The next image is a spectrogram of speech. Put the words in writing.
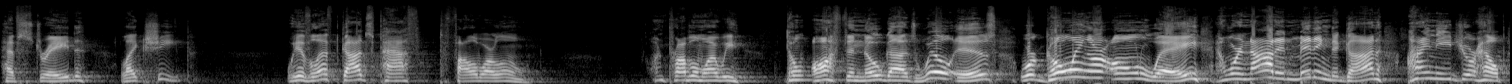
have strayed like sheep. We have left God's path to follow our own. One problem why we don't often know God's will is we're going our own way and we're not admitting to God, I need your help,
